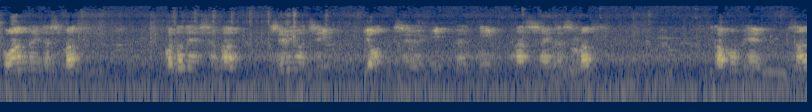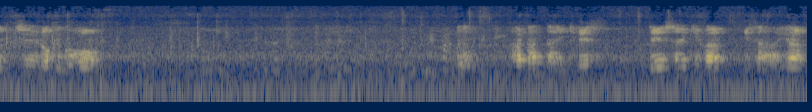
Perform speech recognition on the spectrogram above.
ご案内いたします。この電車は14時41分に発車いたします。かもめ36号。博多駅です。停車駅は諫早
